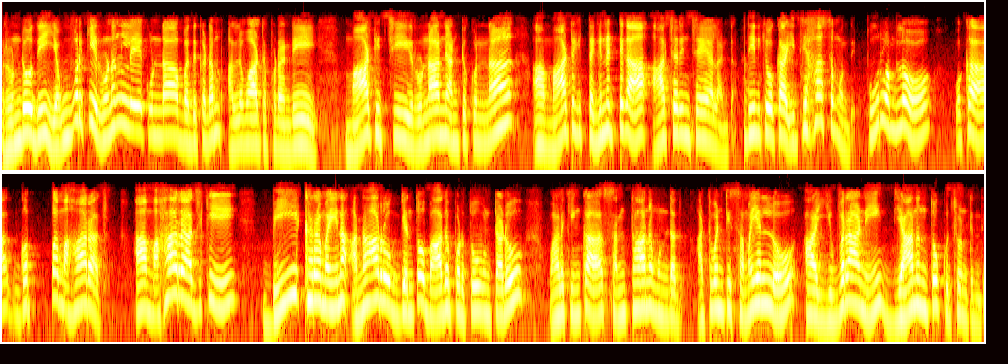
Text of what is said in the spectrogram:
రెండోది ఎవరికి రుణం లేకుండా బతకడం అలవాటు పడండి. మాటిచ్చి రుణాన్ని అంటుకున్నా ఆ మాటకి తగినట్టుగా ఆచరించేయాలంట. దీనికి ఒక ఇతిహాసం ఉంది. పూర్వంలో ఒక గొప్ప మహారాజు. ఆ మహారాజుకి భీకరమైన అనారోగ్యంతో బాధపడుతూ ఉంటాడు. వాళ్ళకి ఇంకా సంతానం ఉండదు. అటువంటి సమయంలో ఆ యువరాణి ధ్యానంతో కూర్చుంటుంది.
